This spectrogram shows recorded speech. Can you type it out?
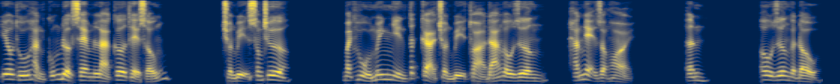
Yêu thú hẳn cũng được xem là cơ thể sống. Chuẩn bị xong chưa? Bạch Hủ Minh nhìn tất cả chuẩn bị thỏa đáng Âu Dương, hắn nhẹ giọng hỏi. Ân. Âu Dương gật đầu.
